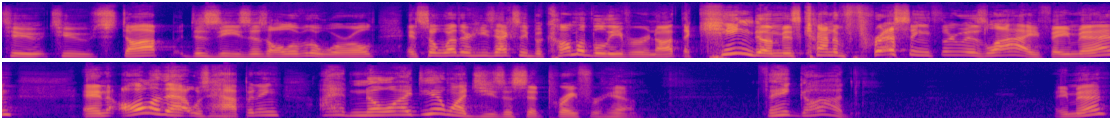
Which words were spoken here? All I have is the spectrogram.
to, to stop diseases all over the world. And so, whether he's actually become a believer or not, the kingdom is kind of pressing through his life. Amen? And all of that was happening. I had no idea why Jesus said, pray for him. Thank God. Amen?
